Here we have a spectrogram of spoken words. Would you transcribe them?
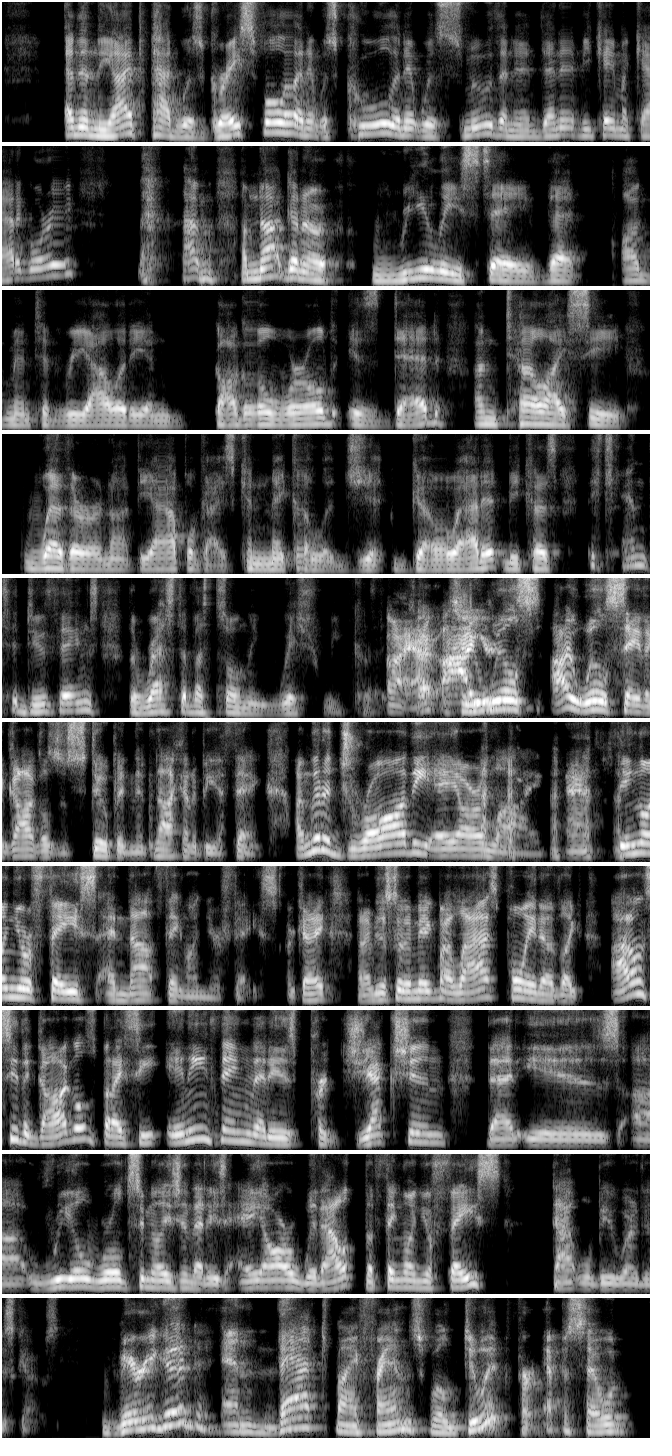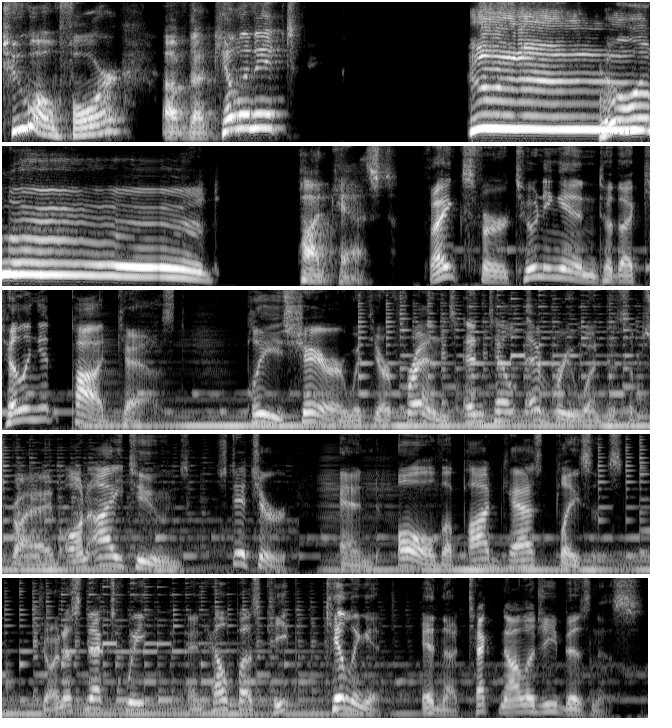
And then the ipad was graceful and it was cool and it was smooth and then it became a category. I'm i'm not going to really say that augmented reality and goggle world is dead until i see whether or not the Apple guys can make a legit go at it because they tend to do things the rest of us only wish we could. All right, I, so I will I will say the goggles are stupid and it's not going to be a thing. I'm going to draw the AR line at thing on your face and not thing on your face. Okay, and I'm just going to make my last point of like I don't see the goggles, but I see anything that is projection, that is uh, real world simulation, that is AR without the thing on your face. That will be where this goes. Very good. And that, my friends, will do it for episode 204 of the Killing It, Killing It podcast. Thanks for tuning in to the Killing It podcast. Please share with your friends and tell everyone to subscribe on iTunes, Stitcher, and all the podcast places. Join us next week and help us keep killing it in the technology business.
